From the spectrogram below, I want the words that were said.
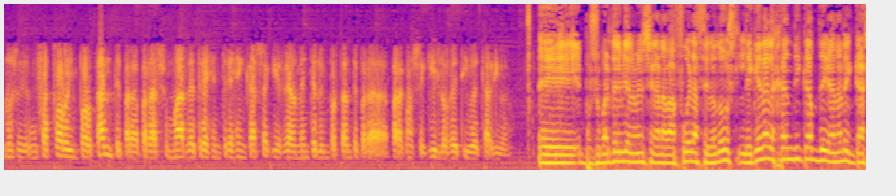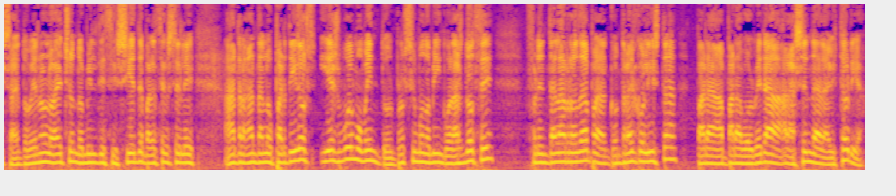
no sé, un factor importante para, para sumar de tres en tres en casa, que es realmente lo importante para, para conseguir los objetivos de estar arriba. Eh, por su parte, el se ganaba fuera 0-2. Le queda el hándicap de ganar en casa. Todavía no lo ha hecho en 2017. Parece que se le atragantan los partidos. Y es buen momento el próximo domingo a las 12 frente a la Roda para, contra el colista para, para volver a la senda de la victoria.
